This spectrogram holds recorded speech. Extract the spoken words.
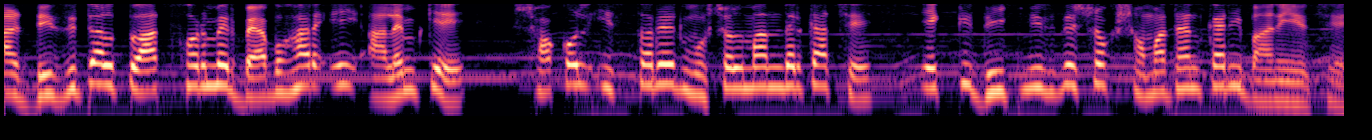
আর ডিজিটাল প্ল্যাটফর্মের ব্যবহার এই আলেমকে সকল স্তরের মুসলমানদের কাছে একটি দিক নির্দেশক সমাধানকারী বানিয়েছে।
